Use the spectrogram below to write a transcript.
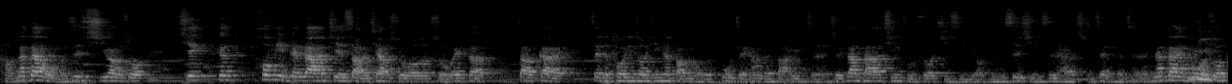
好，那当然我们是希望说，先跟后面跟大家介绍一下说，所谓的大概这个托运中心跟保姆有负怎样的法律责任，所以让大家清楚说，其实有民事、刑事还有行政的责任。那当然如果说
